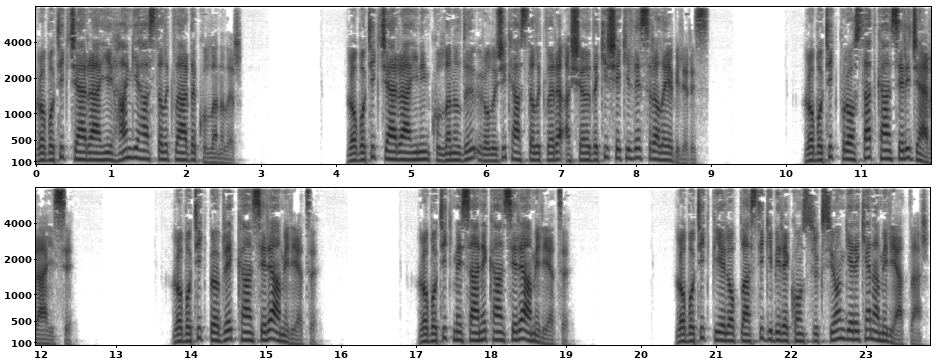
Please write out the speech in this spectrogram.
Robotik cerrahi hangi hastalıklarda kullanılır? Robotik cerrahinin kullanıldığı ürolojik hastalıkları aşağıdaki şekilde sıralayabiliriz. Robotik prostat kanseri cerrahisi. Robotik böbrek kanseri ameliyatı. Robotik mesane kanseri ameliyatı. Robotik piyeloplasti gibi rekonstrüksiyon gereken ameliyatlar.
